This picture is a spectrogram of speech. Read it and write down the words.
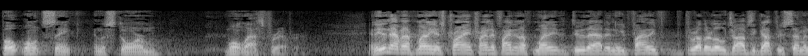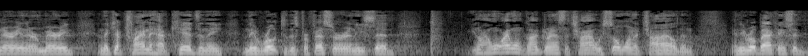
boat won't sink and the storm won't last forever. And he didn't have enough money. He was trying, trying to find enough money to do that. And he finally, through other little jobs, he got through seminary and they were married. And they kept trying to have kids. And they, and they wrote to this professor and he said, you know, why won't God grant us a child? We so want a child. And, and he wrote back and he said,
